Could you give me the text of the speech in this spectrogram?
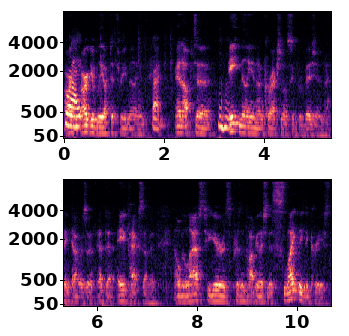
right. arguably up to 3 million. Right. And up to mm-hmm. 8 million on correctional supervision. I think that was at the apex of it. Over the last two years, the prison population has slightly decreased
